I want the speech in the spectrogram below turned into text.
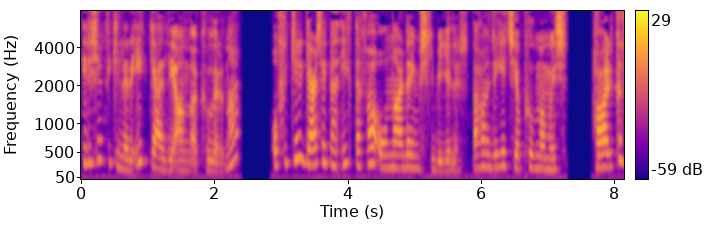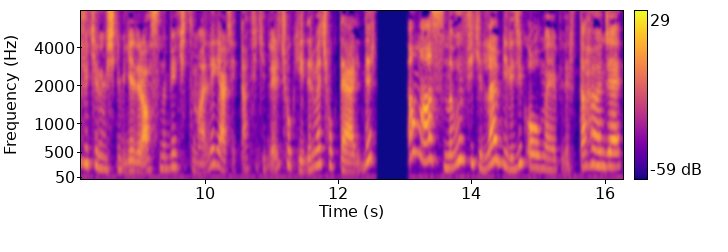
girişim fikirleri ilk geldiği anda akıllarına o fikir gerçekten ilk defa onlardaymış gibi gelir. Daha önce hiç yapılmamış, harika fikirmiş gibi gelir. Aslında büyük ihtimalle gerçekten fikirleri çok iyidir ve çok değerlidir. Ama aslında bu fikirler biricik olmayabilir. Daha önce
